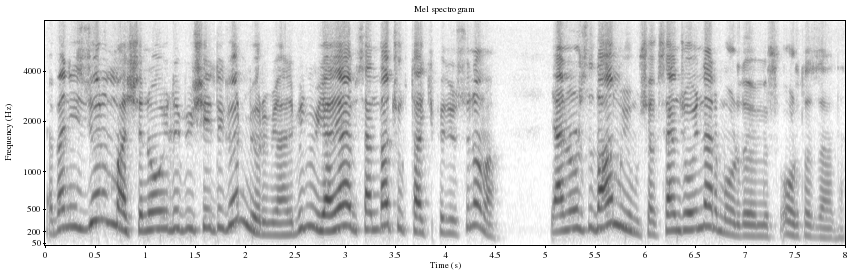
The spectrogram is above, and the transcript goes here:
Ya ben izliyorum maçlarını öyle bir şey de görmüyorum yani. Bilmiyorum Yahya abi sen daha çok takip ediyorsun ama yani orası daha mı yumuşak? Sence oynar mı orada Ömür orta sahada?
